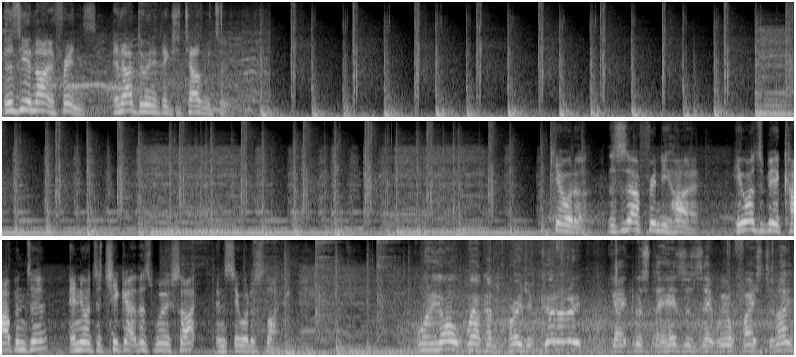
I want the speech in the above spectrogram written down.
Izzy and I are friends, and I'll do anything she tells me to. Kia ora. This is our friend Ihaya. He wants to be a carpenter, and he wants to check out this worksite and see what it's like. Morning all, welcome to Project Kururu. Gate list of hazards that we all face today.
